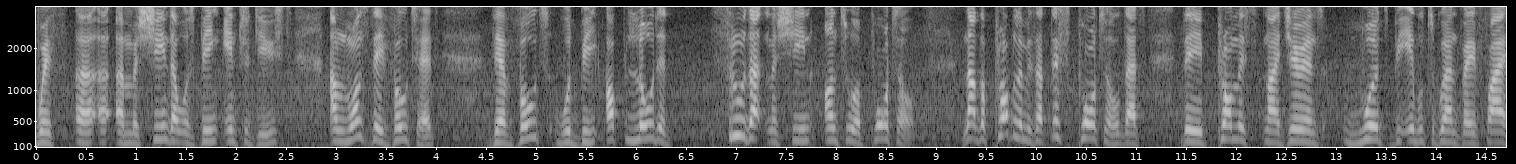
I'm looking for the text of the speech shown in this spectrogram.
with a, a, machine that was being introduced. And once they voted, their votes would be uploaded through that machine onto a portal. Now, the problem is that this portal that they promised Nigerians would be able to go and verify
